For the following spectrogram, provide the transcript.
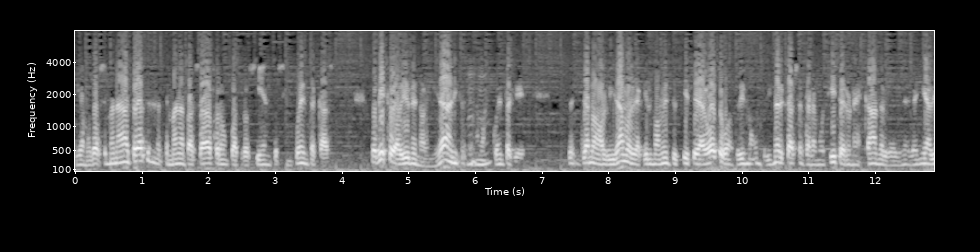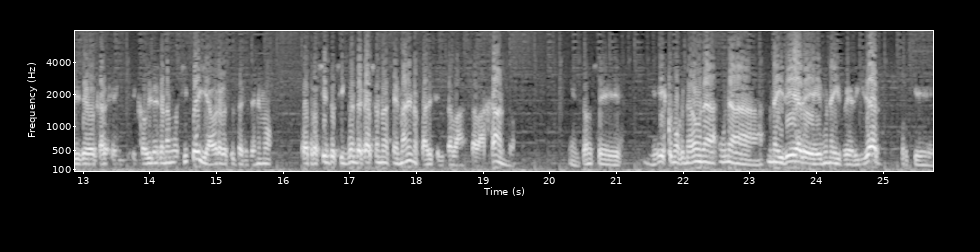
digamos dos semanas atrás, en la semana pasada fueron 450 casos. Porque es todavía una enormidad, y tenemos cuenta que ya nos olvidamos de aquel momento, el 7 de agosto, cuando tuvimos un primer caso en Calamuchita, era un escándalo, venía el COVID de Calamuchita y ahora resulta que tenemos 450 casos en una semana y nos parece que está, bajando. Entonces, es como que nos da una, una, una idea de una irrealidad, porque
